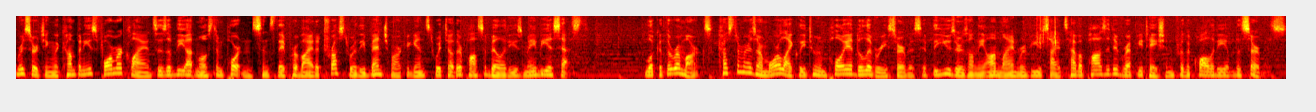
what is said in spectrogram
Researching the company's former clients is of the utmost importance since they provide a trustworthy benchmark against which other possibilities may be assessed. Look at the remarks. Customers are more likely to employ a delivery service if the users on the online review sites have a positive reputation for the quality of the service.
